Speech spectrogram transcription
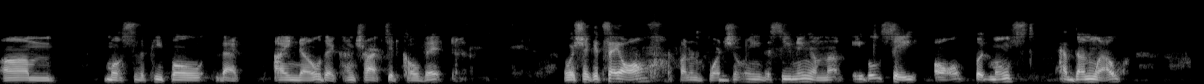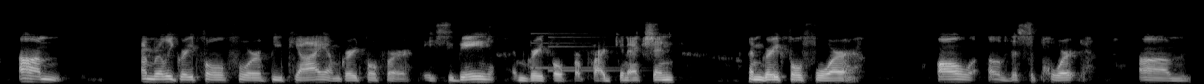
um, most of the people that I know that contracted COVID, I wish I could say all, but unfortunately this evening I'm not able to say all, but most have done well. Um, I'm really grateful for BPI. I'm grateful for ACB. I'm grateful for Pride Connection. I'm grateful for all of the support. Um,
